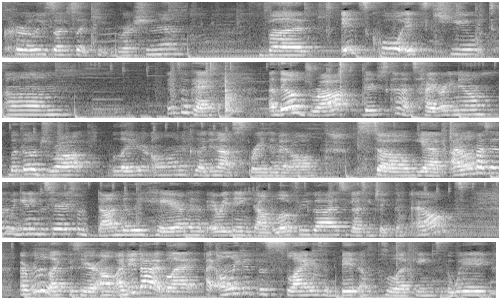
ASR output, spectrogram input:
curly so I just like keep brushing them. But it's cool, it's cute. Um, it's okay. Uh, they'll drop, they're just kind of tight right now, but they'll drop later on because I did not spray them at all. So yeah, I don't know if I said at the beginning, this hair is from Donmily Hair. I'm gonna have everything down below for you guys. You guys can check them out. I really like this hair. Um, I did dye it black. I only did the slightest bit of plucking to the wig.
